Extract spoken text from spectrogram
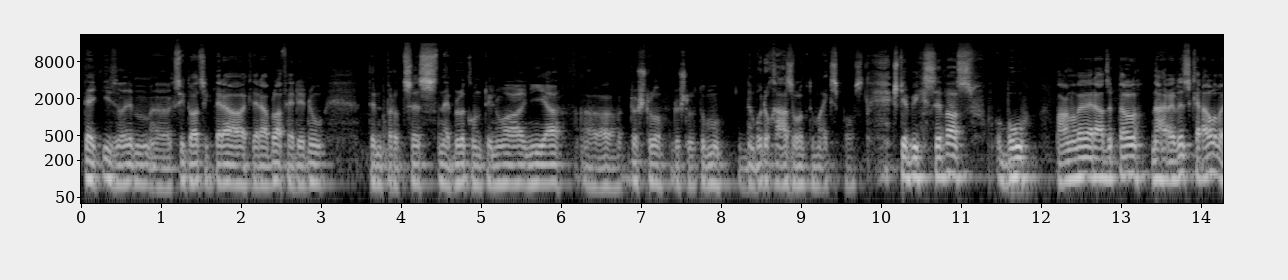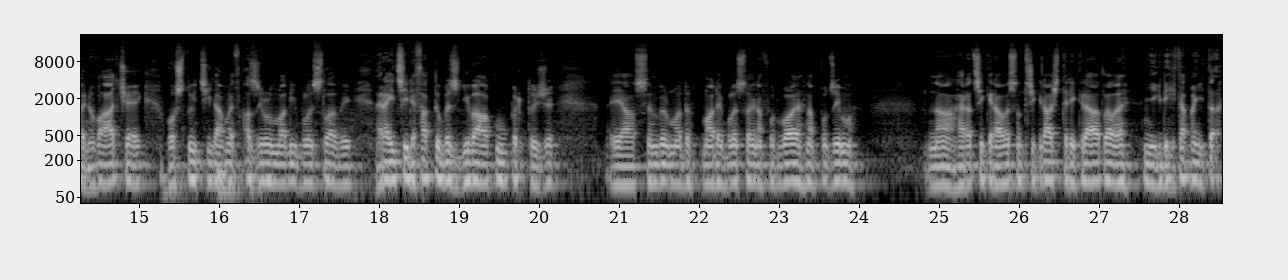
teď i vzhledem k situaci, která, která byla v Edenu, ten proces nebyl kontinuální a, a došlo, došlo tomu, nebo docházelo k tomu ex post. Ještě bych se vás obou pánové rád zeptal na Hradec Králové, nováček, hostující tamhle v azylu Mladý Boleslavy, hrající de facto bez diváků, protože já jsem byl mladé, mladé Boleslavy na fotbale na podzim na Hradci Králové jsem třikrát, čtyřikrát, ale nikdy tam ani ta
